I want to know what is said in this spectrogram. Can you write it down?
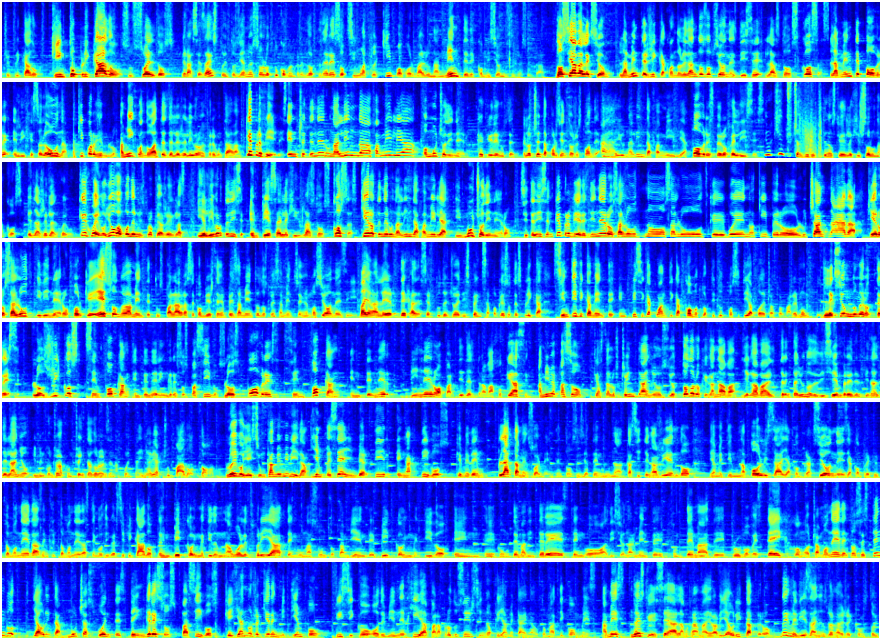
triplicado, quintuplicado sus sueldos gracias a esto. Entonces ya no es solo tú como emprendedor tener eso, sino a tu equipo formarle una mente de comisiones y resultados. Doceava lección. La mente rica cuando le dan dos opciones dice las dos cosas. La mente pobre elige solo una. Aquí por ejemplo, a mí cuando antes de leer el libro me preguntaban, ¿qué prefieres? ¿Entre tener una linda familia o mucho dinero? ¿Qué quieren ustedes? El 80% responde, ay, una linda familia, pobres pero felices. Digo, ¿quién chuchas dijo que tenemos que elegir solo una cosa? Es la regla del juego. ¿Qué juego? Yo voy a poner mis propias reglas y el libro te dice, empieza a elegir las dos cosas. Quiero tener una linda familia y mucho dinero. Si te dicen, ¿qué prefieres? ¿Dinero, salud? No, salud, que bueno aquí, pero luchando, nada. Quiero salud y dinero porque eso nuevamente tus palabras se convierten en pensamientos, los pensamientos en emociones y vayan a leer Deja de ser tú de Joe Dispensa porque eso te explica científicamente en física cuántica cómo tu actitud positiva puede transformar el mundo. Lección número 13. Los Los ricos se enfocan en tener ingresos pasivos. Los pobres se enfocan en tener dinero a partir del trabajo que hacen. A mí me pasó que hasta los 30 años yo todo lo que ganaba llegaba el 31 de diciembre del final del año y me encontraba con 30 dólares en la cuenta y me había chupado todo. Luego ya hice un cambio en mi vida y empecé a invertir en activos que me den plata mensualmente. Entonces ya tengo una casita en arriendo, ya metí en una póliza, ya compré acciones, ya compré criptomonedas. En criptomonedas tengo diversificado en Bitcoin metido en una wallet fría. Tengo un asunto también de Bitcoin metido eh, con un tema de interés. Tengo adicionalmente un tema de proof of stake con otra moneda. Entonces tengo ya ahorita muchas fuentes de ingresos pasivos que ya no requieren mi tiempo físico o de mi energía para producir, sino que ya me caen automático mes a mes. No es que sea la gran maravilla ahorita, pero denme 10 años, van a ver cómo estoy.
